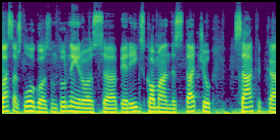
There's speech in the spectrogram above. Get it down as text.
vasaras logos un turnīros pie Rīgas komandas, taču saka, ka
